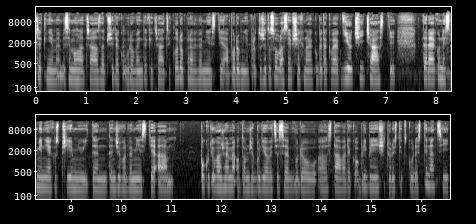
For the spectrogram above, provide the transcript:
řekněme, by se mohla třeba zlepšit jak úroveň, tak i třeba cyklodopravy ve městě a podobně, protože to jsou vlastně všechno jakoby takové jako dílčí části, které jako nesmírně jako zpříjemňují ten, ten život ve městě. A pokud uvažujeme o tom, že Budějovice se budou eh, stávat jako oblíbenější turistickou destinací,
